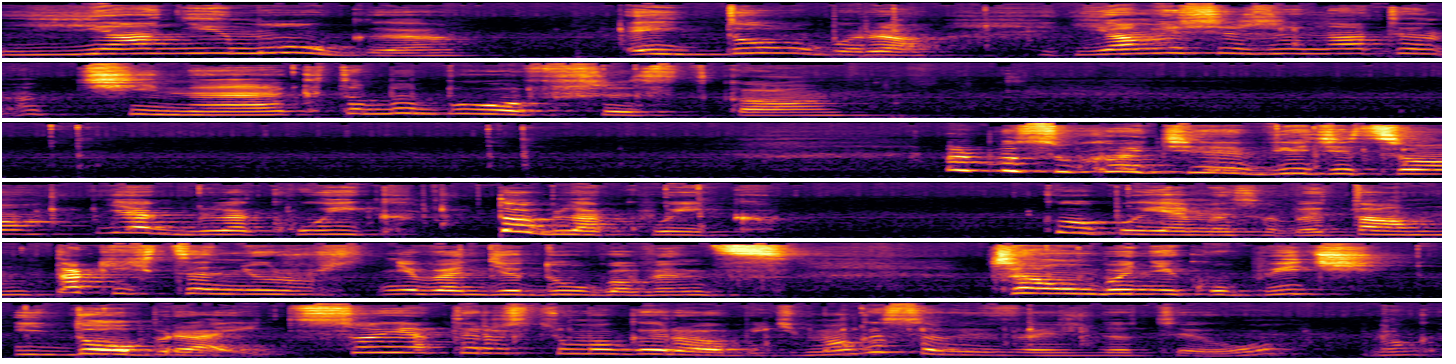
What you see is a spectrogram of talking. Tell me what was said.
Ja nie mogę. Ej, dobra. Ja myślę, że na ten odcinek to by było wszystko. Albo słuchajcie, wiecie co? Jak Black Week, to Black Week. Kupujemy sobie tam. Takich cen już nie będzie długo, więc czemu by nie kupić? I dobra, i co ja teraz tu mogę robić? Mogę sobie wejść do tyłu? Mogę,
